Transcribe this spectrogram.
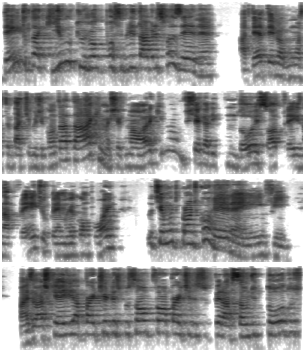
dentro daquilo que o jogo possibilitava eles fazer, né? Até teve algumas tentativas de contra-ataque, mas chega uma hora que não chega ali com dois, só três na frente, o Grêmio recompõe não tinha muito para onde correr, né? Enfim. Mas eu acho que aí, a partir da expulsão, foi uma partida de superação de todos.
